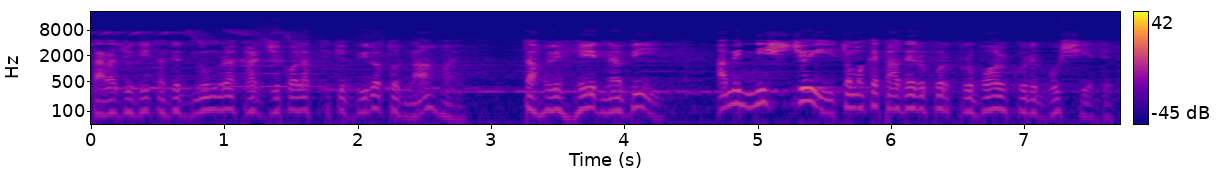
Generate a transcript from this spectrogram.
তারা যদি তাদের নোংরা কার্যকলাপ থেকে বিরত না হয়, তাহলে হে নবী, আমি নিশ্চয়ই তোমাকে তাদের উপর প্রবল করে বসিয়ে দেব।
